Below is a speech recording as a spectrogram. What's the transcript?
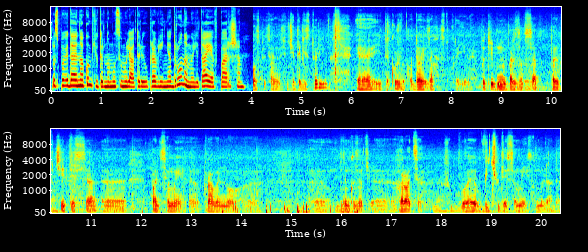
Розповідає, на комп'ютерному симуляторі управління дронами літає вперше. По спеціальності вчитель історії е, і також викладаю захист України. Потрібно перш за все перевчитися е, пальцями е, правильно, будемо казати, гратися, відчути самий стимулятор.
